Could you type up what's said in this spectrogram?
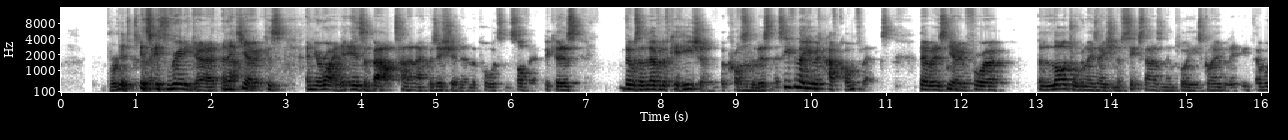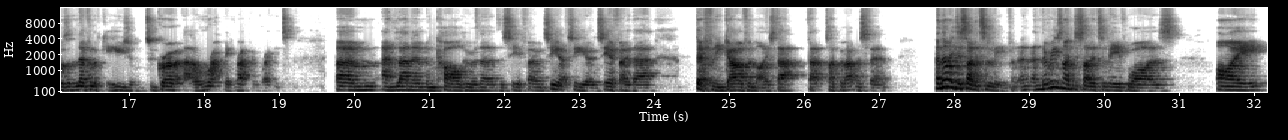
Brilliant it's it's really good, and Yeah. it's you know because and you're right, it is about talent acquisition and the importance of it because there was a level of cohesion across the Mm. business, even though you would have conflicts. There was you know for a, a large organization of six thousand employees globally, there was a level of cohesion to grow at a rapid rapid rate. Um, and Lanham and Karl, who are the, the CFO and CEO, CEO and CFO there, definitely galvanized that that type of atmosphere. And then I decided to leave. And, and, and the reason I decided to leave was I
